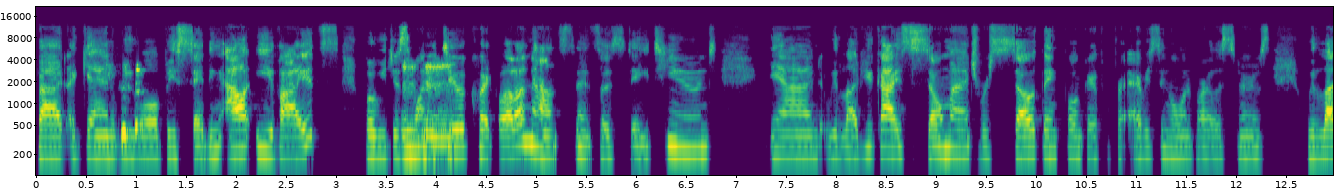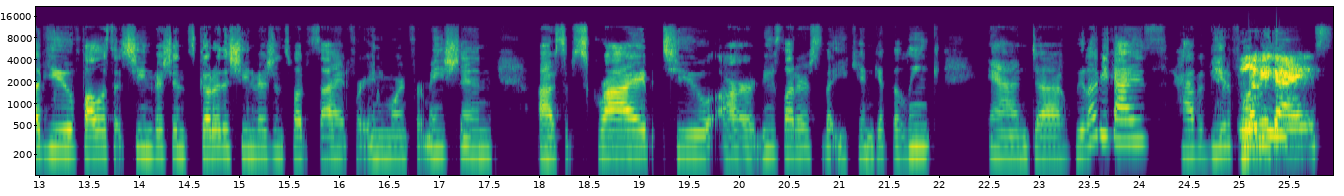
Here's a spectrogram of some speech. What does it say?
but again, we will be sending out evites. But we just mm-hmm. want to do a quick little announcement. So, stay tuned. And we love you guys so much. We're so thankful and grateful for every single one of our listeners. We love you. Follow us at She Envisions. Go to the She Envisions website for any more information. Uh, subscribe to our newsletter so that you can get the link. And uh, we love you guys. Have a beautiful Love week. you guys.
